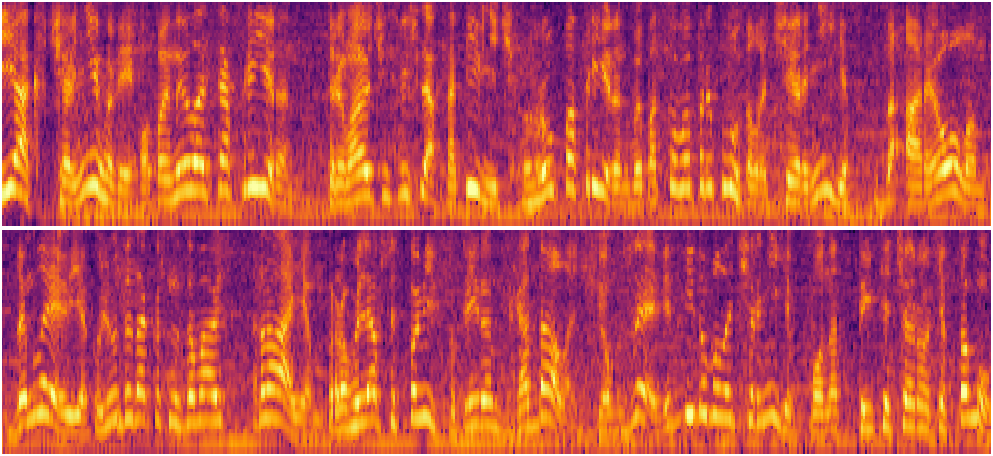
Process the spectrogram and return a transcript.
Як в Чернігові опинилася Фрірен? Тримаючи свій шлях на північ, група Фрірен випадково приплутала Чернігів за Ареолом, землею, яку люди також називають раєм. Прогулявшись по місту, Фрірен згадала, що вже відвідувала Чернігів понад тисяча років тому,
